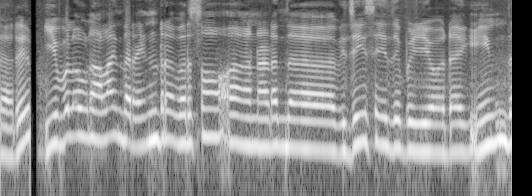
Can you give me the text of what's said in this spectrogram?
எடுத்துட்டாரு இவ்வளவு நாளா இந்த ரெண்டரை வருஷம் நடந்த விஜய் சேதுபதியோட இந்த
